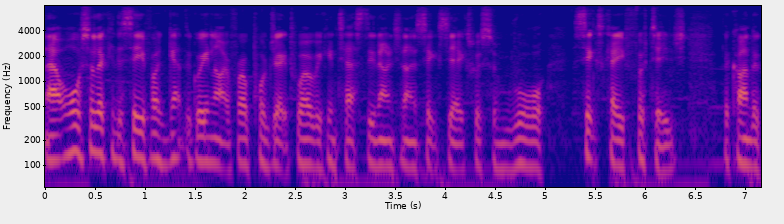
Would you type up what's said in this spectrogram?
Now I'm also looking to see if I can get the green light for a project where we can test the 9960X with some raw 6K footage, the kind of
